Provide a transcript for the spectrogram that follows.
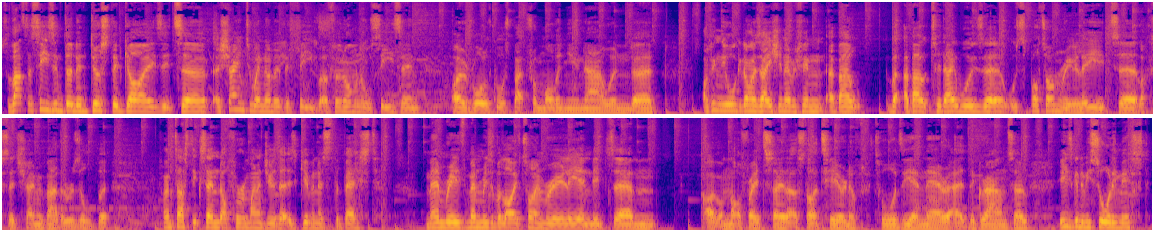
So that's the season done and dusted, guys. It's uh, a shame to end on a defeat, but a phenomenal season overall. Of course, back from Molineux now, and uh, I think the organisation, everything about about today was uh, was spot on. Really, it's uh, like I said, shame about the result, but fantastic send off for a manager that has given us the best memories, memories of a lifetime, really. And it's um, I'm not afraid to say that I started tearing up towards the end there at the ground. So he's going to be sorely missed.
